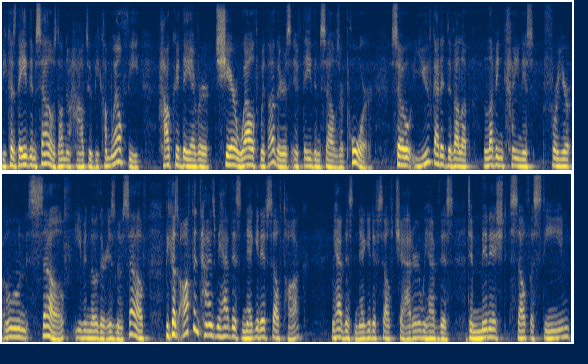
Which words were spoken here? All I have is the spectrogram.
Because they themselves don't know how to become wealthy. How could they ever share wealth with others if they themselves are poor? So you've got to develop loving kindness for your own self, even though there is no self, because oftentimes we have this negative self talk we have this negative self chatter, we have this diminished self esteem,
